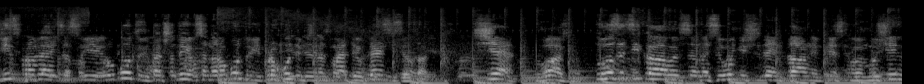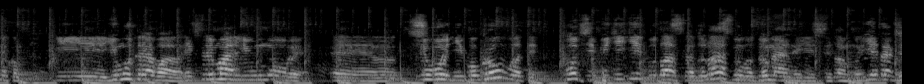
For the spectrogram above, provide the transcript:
Він справляється своєю роботою, так що дивимося на роботу і проходимо через метрів 10 отак. Ще важливо, хто зацікавився на сьогоднішній день даним тисковим лучильником, і йому треба екстремальні умови е, сьогодні попробувати. Хлопці, підійдіть, будь ласка, до нас, ну до мене, якщо там є також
